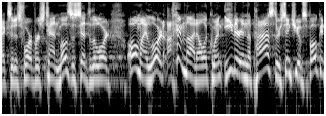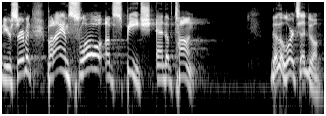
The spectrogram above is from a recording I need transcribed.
Exodus 4, verse 10 Moses said to the Lord, Oh, my Lord, I am not eloquent either in the past or since you have spoken to your servant, but I am slow of speech and of tongue. Then the Lord said to him,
